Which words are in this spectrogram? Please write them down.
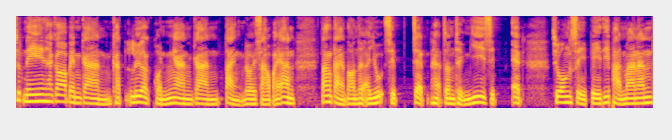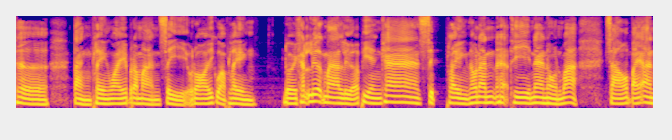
ชุดนี้นะก็เป็นการคัดเลือกผลงานการแต่งโดยสาวไปอัน ตั้งแต่ตอนเธออายุ 17นะจนถึง 21ช่วง 4 ปีที่ผ่านมานั้นเธอแต่งเพลงไว้ประมาณ 400 กว่าเพลง โดยคัดเลือกมาเหลือเพียงแค่ 10 เพลงเท่านั้นนะฮะที่แน่นอนว่าสาวไปอัน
